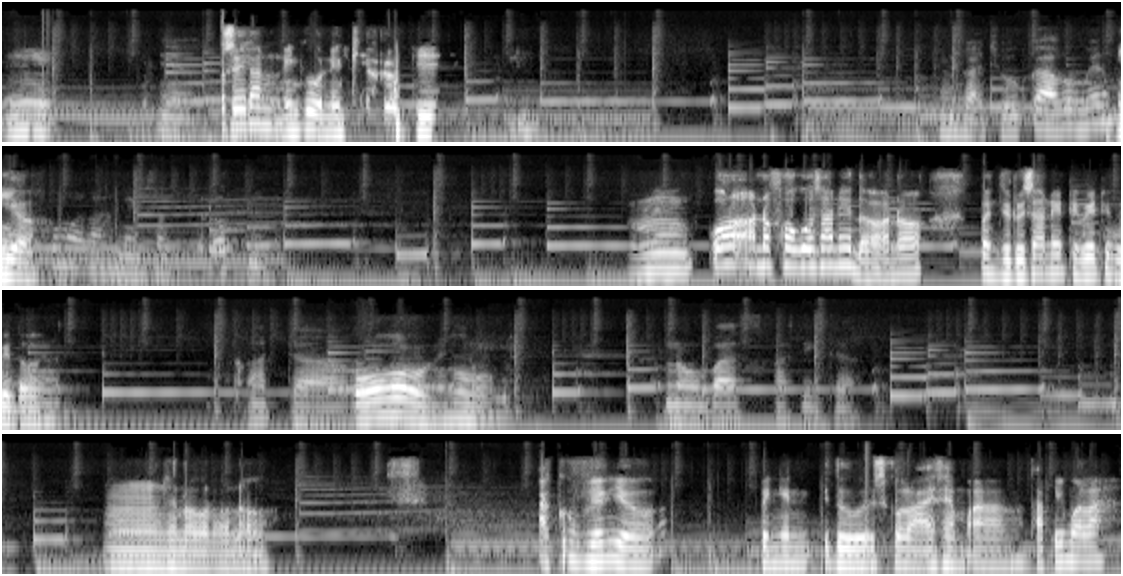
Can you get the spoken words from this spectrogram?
Hmm, Ya, saya kan iku nih geologi. enggak juga aku main Iya. fokusku malah ning sosiologi. Hmm, oh ana fokusannya tuh, ana penjurusannya dewe-dewe tuh. Ada Oh, no. No pas pas 3. Hmm, no, no, no. Aku bilang yo pengen itu sekolah SMA, tapi malah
